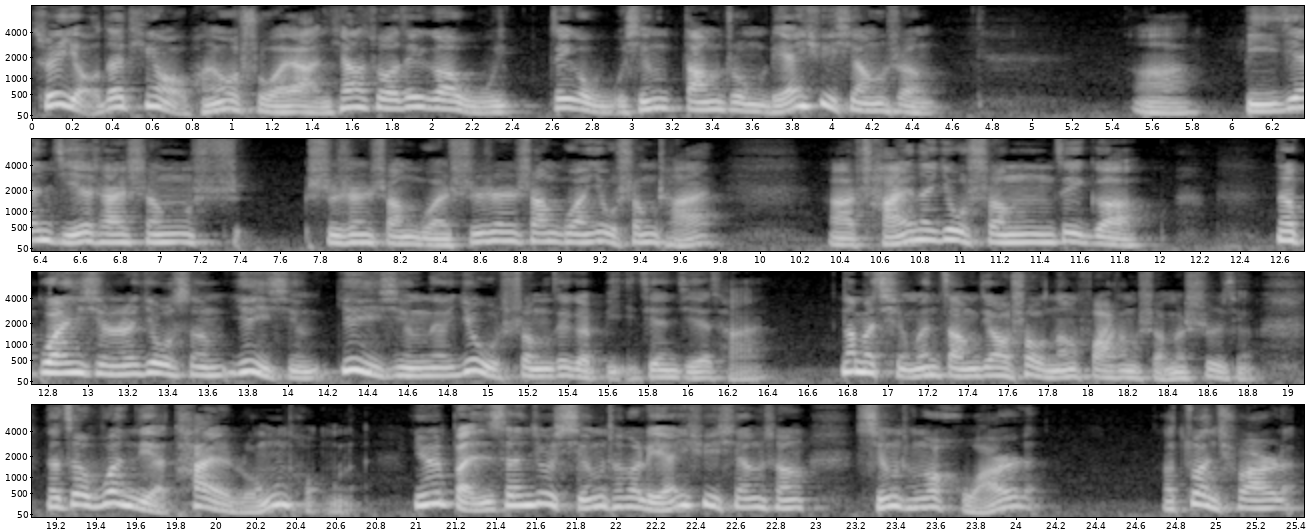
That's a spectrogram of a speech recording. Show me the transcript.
所以有的听友朋友说呀，你像说这个五这个五行当中连续相生啊，比肩劫财生食食神伤官，食神伤官又生财啊，财呢又生这个。那官星呢又生印星，印星呢又生这个比肩劫财。那么请问张教授能发生什么事情？那这问的也太笼统了，因为本身就形成个连续相生，形成个环儿了，啊转圈了。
